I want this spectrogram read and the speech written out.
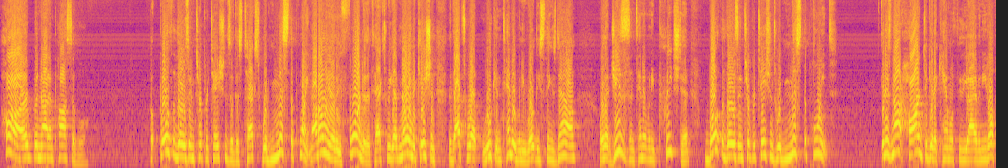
Hard, but not impossible. But both of those interpretations of this text would miss the point. Not only are they foreign to the text, we got no indication that that's what Luke intended when he wrote these things down, or that Jesus intended when he preached it. Both of those interpretations would miss the point. It is not hard to get a camel through the eye of a needle,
